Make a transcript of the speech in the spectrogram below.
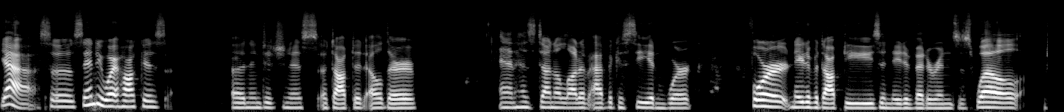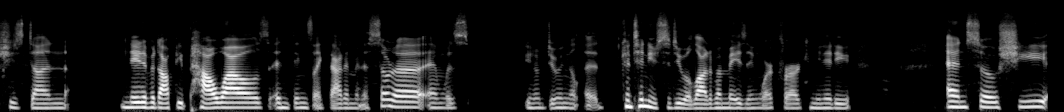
Yeah. So Sandy White Hawk is an Indigenous adopted elder and has done a lot of advocacy and work for Native adoptees and Native veterans as well. She's done Native adoptee powwows and things like that in Minnesota and was, you know, doing, uh, continues to do a lot of amazing work for our community. And so she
